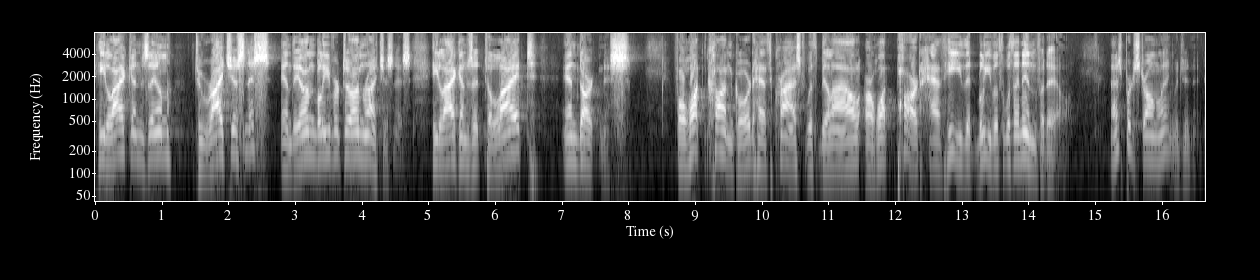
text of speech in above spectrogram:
he likens them to righteousness and the unbeliever to unrighteousness. He likens it to light and darkness. For what concord hath Christ with Belial, or what part hath he that believeth with an infidel? That's pretty strong language, isn't it?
